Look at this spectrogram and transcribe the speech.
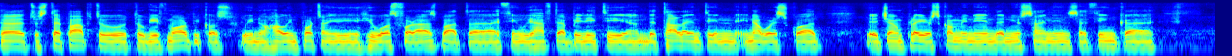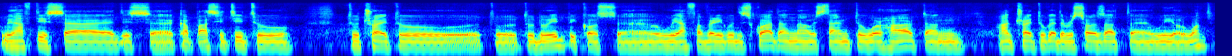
uh, to step up to to give more because we know how important he, was for us. But I think we have the ability and the talent in in our squad the young players coming in, the new signings. I think uh, we have this uh, this uh, capacity to to try to to, to do it because uh, we have a very good squad, and now it's time to work hard and and try to get the results that uh, we all want.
